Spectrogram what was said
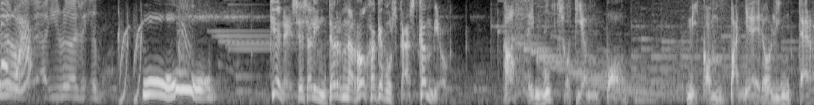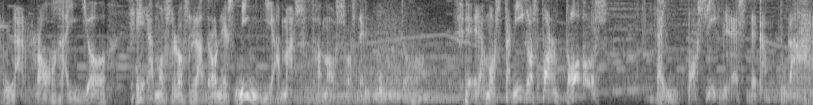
¿Verdad? ¿Quién es esa linterna roja que buscas? ¡Cambio! Hace mucho tiempo, mi compañero Linterna Roja y yo éramos los ladrones ninja más famosos del mundo. Éramos temidos por todos e imposibles de capturar.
